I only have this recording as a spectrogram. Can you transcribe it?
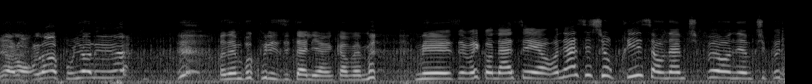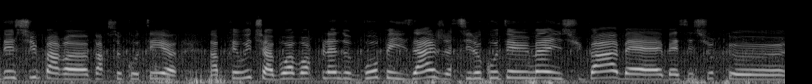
Et alors là, faut y aller. hein. on aime beaucoup les Italiens quand même. Mais c'est vrai qu'on est assez, on est assez surpris, on est un petit peu, on est un petit peu déçu par, euh, par ce côté. euh. Après oui, tu as beau avoir plein de beaux paysages, si le côté humain il suit pas, ben, ben c'est sûr que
